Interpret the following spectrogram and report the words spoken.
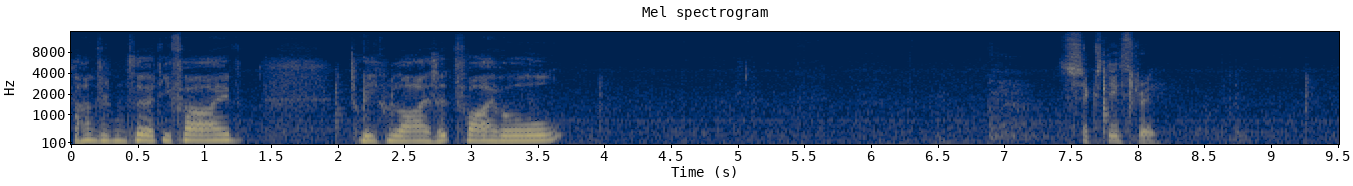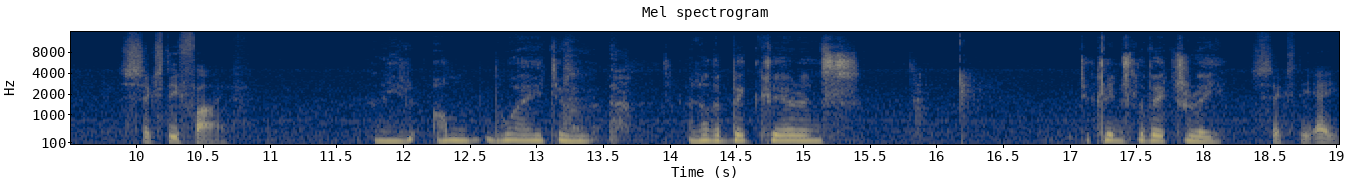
135 to equalise at 5 all. 63. 65. And he's on the way to another big clearance to clinch the victory. 68.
